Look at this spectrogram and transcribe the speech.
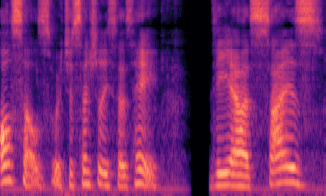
all cells, which essentially says, hey, the uh, size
